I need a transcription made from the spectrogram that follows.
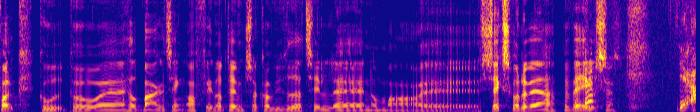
folk gå ud på uh, Help Marketing og finder dem, så går vi videre til uh, nummer øh, 6, må det være, bevægelse. Ja, ja.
